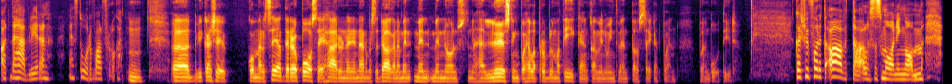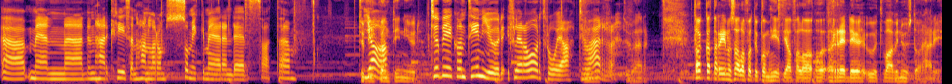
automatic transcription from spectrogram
att det här blir en, en stor valfråga. Mm. Uh, vi kanske kommer att se att det rör på sig här under de närmaste dagarna, men, men, men någon sån här lösning på hela problematiken kan vi nog inte vänta oss säkert på en, på en god tid. Kanske vi får ett avtal så småningom, uh, men uh, den här krisen handlar om så mycket mer än det. Så att, To ja, be continued. To be continued i flera år tror jag, tyvärr. Mm, tyvärr. Tack Katarina Salo för att du kom hit i alla fall och redde ut var vi nu står här i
